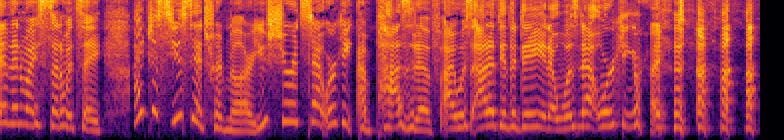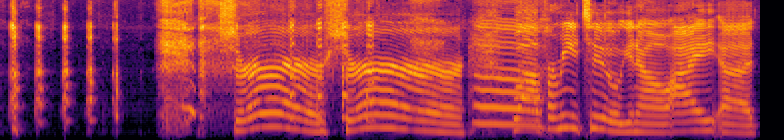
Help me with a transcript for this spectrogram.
and then my son would say, I just used that treadmill. Are you sure it's not working? I'm positive. I was on it the other day and it was not working right. sure, sure. well, for me too, you know, I uh,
